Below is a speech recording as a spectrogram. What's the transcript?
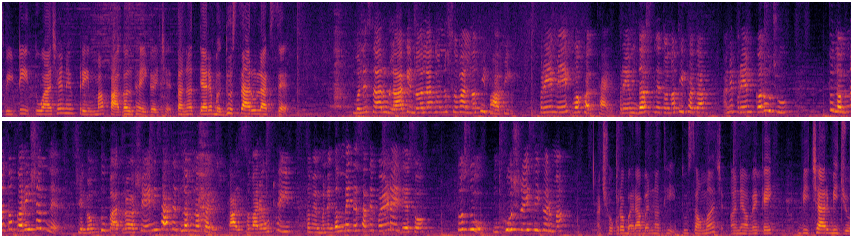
સ્વીટી તું આ છે ને પ્રેમમાં પાગલ થઈ ગઈ છે. તને અત્યારે બધું જ સારું લાગશે. મને સારું લાગે ન લાગવાનો સવાલ નથી ભાભી. પ્રેમ એક વખત થાય. પ્રેમ દસ ને તો નથી થતા અને પ્રેમ કરું છું તો લગ્ન તો કરીશ જ ને. જે ગમતું પાત્ર હશે એની સાથે જ લગ્ન કરીશ. કાલ સવારે ઉઠી તમે મને ગમે તે સાથે પરણાઈ દેશો. તો શું હું ખુશ રહીશ ઘરમાં? આ છોકરો બરાબર નથી. તું સમજ અને હવે કંઈક વિચાર બીજો.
